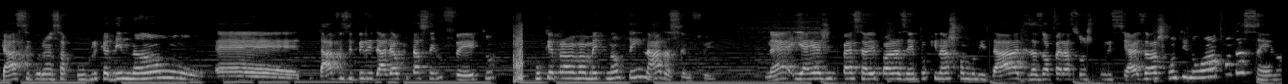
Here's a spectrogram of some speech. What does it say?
da segurança pública de não é, dar visibilidade ao que está sendo feito, porque provavelmente não tem nada sendo feito. Né? E aí a gente percebe, por exemplo, que nas comunidades as operações policiais elas continuam acontecendo.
